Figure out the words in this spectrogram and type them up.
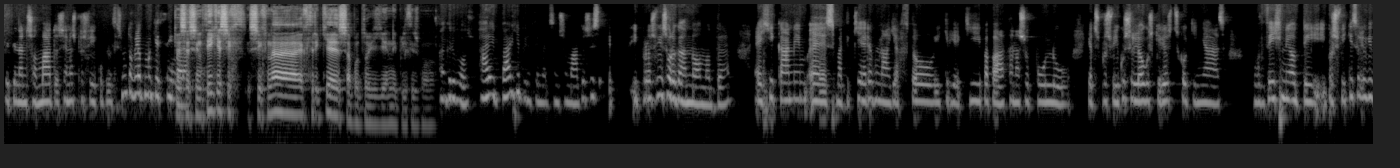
και την ενσωμάτωση ενός προσφυγικού πληθυσμού, το βλέπουμε και σήμερα. Και σε συνθήκες συχνά εχθρικές από το γηγενή πληθυσμό. Ακριβώς. Άρα υπάρχει επιθυμία της ενσωμάτωσης. Οι πρόσφυγες οργανώνονται. Έχει κάνει ε, σημαντική έρευνα γι' αυτό η Κυριακή Παπαθανασοπούλου για τους προσφυγικούς συλλόγους, κυρίως της Κοκκινιάς, που δείχνει ότι η προσφυγική συλλογή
